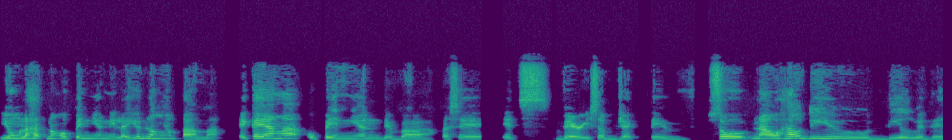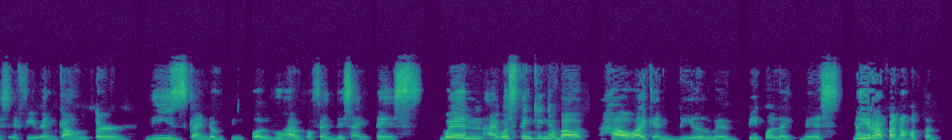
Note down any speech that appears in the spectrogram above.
Yung lahat ng opinion nila, yun lang yung tama. Eh kaya nga opinion, 'di ba? Kasi it's very subjective. So now, how do you deal with this if you encounter these kind of people who have appendicitis? When I was thinking about how I can deal with people like this, nahirapan ako ta-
